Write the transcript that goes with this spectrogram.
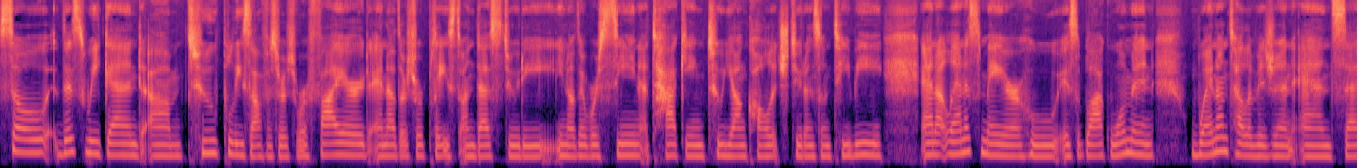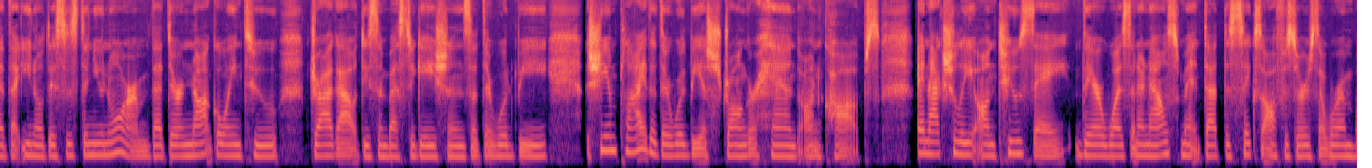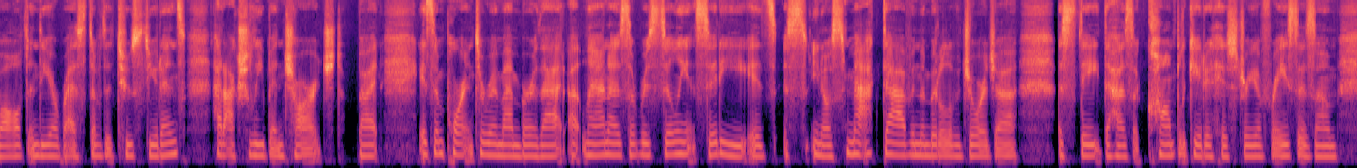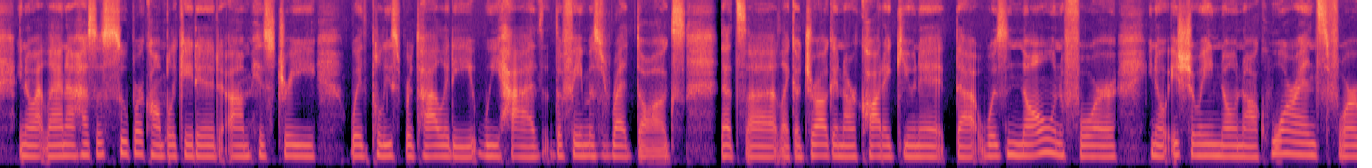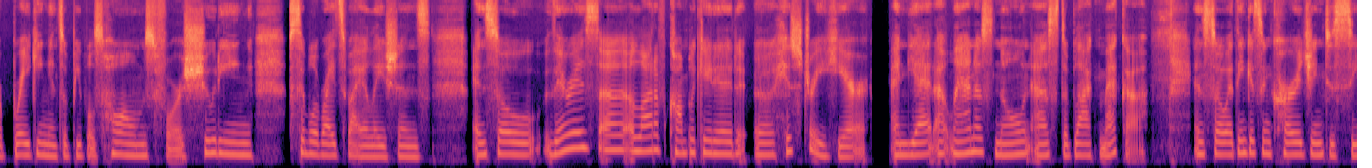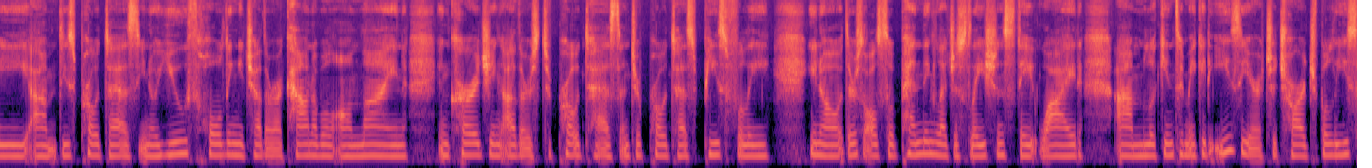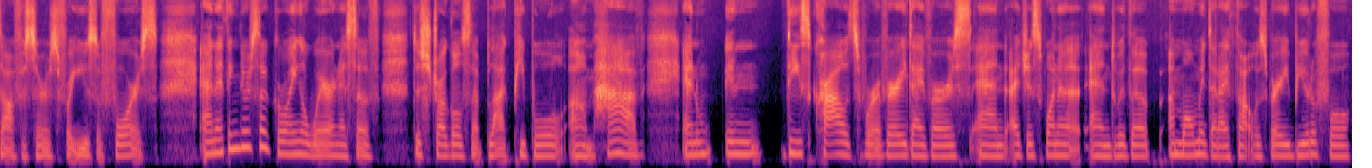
So this weekend, um, two police officers were fired and others were placed on desk duty. You know, they were seen attacking two young college students on TV. And Atlanta's mayor, who is a black woman, went on television and said that, you know, this is the new norm, that they're not going to drag out these investigations, that there would be, she implied that there would be a stronger hand on cops. And actually, on Tuesday, there was an announcement that the six officers that were involved in the arrest of the two students had actually been charged. But it's important to remember that Atlanta is a resilient city. It's, you know, smack dab in the middle of Georgia, a state that has a complicated history of racism. You know, Atlanta has a super complicated um, history with police brutality. We had the famous Red Dogs, that's uh, like a drug and narcotic unit that was known for, you know, issuing no knock warrants, for breaking into people's homes, for shooting civil rights violations. And so there is a, a lot of complicated uh, history here. and yet Atlanta's known as the Black Mecca. And so I think it's encouraging to see um, these protests, you know, youth holding each other accountable online, encouraging others to protest and to protest peacefully. You know, there's also pending legislation statewide um, looking to make it easier to charge police officers for use of force. And I think there's a growing awareness of the struggles that Black people um, have. And in these crowds were very diverse. And I just want to end with a, a moment that I thought was very beautiful.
